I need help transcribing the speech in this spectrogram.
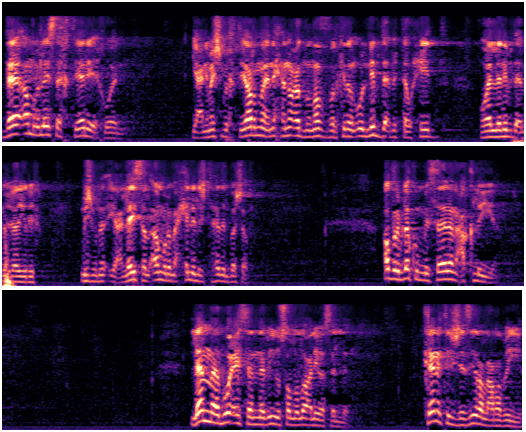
ده أمر ليس اختياري يا إخواني. يعني مش باختيارنا إن إحنا نقعد ننظر كده ونقول نبدأ بالتوحيد ولا نبدأ بغيره. مش يعني ليس الأمر محل لاجتهاد البشر. أضرب لكم مثالا عقليا. لما بعث النبي صلى الله عليه وسلم كانت الجزيرة العربية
